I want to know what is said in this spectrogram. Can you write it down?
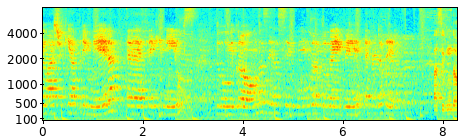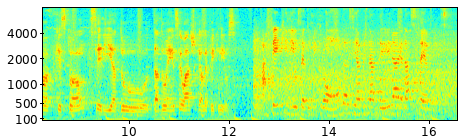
Eu acho que a primeira é fake news do micro-ondas e a segunda do HIV é verdadeira. A segunda questão seria do, da doença, eu acho que ela é fake news. A fake news é do micro-ondas e a verdadeira é das células.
